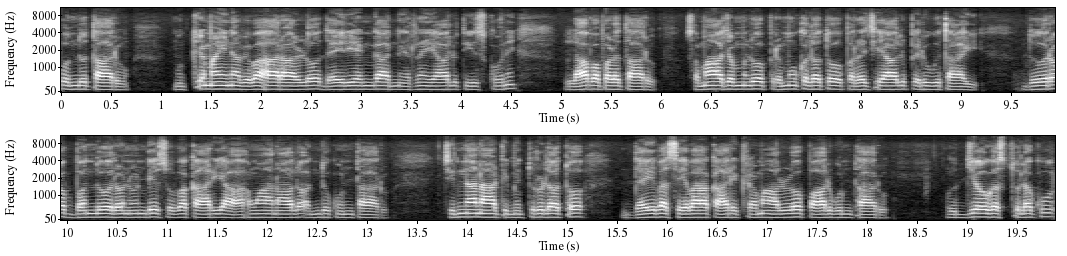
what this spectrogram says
పొందుతారు. ముఖ్యమైన వ్యవహారాల్లో ధైర్యంగా నిర్ణయాలు తీసుకొని లాభపడతారు. సమాజంలో ప్రముఖులతో పరిచయాలు పెరుగుతాయి. దూర బంధువుల నుండి శుభకార్య ఆహ్వానాలు అందుకుంటారు. చిన్ననాటి మిత్రులతో దైవ సేవా కార్యక్రమాల్లో పాల్గొంటారు. ఉద్యోగస్తులకు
